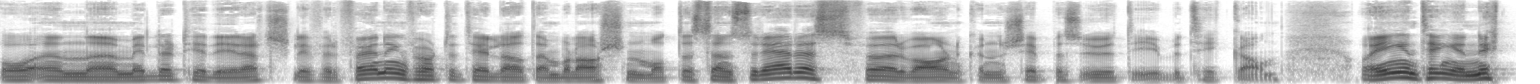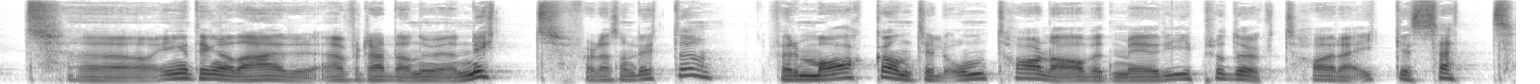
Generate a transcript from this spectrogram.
og en eh, midlertidig rettslig forføyning førte til at emballasjen måtte sensureres før varen kunne skippes ut i butikkene. Og ingenting er nytt. Uh, ingenting av det her jeg forteller deg nå er nytt for deg som lytter. For maken til omtale av et meieriprodukt har jeg ikke sett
